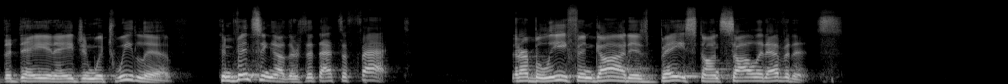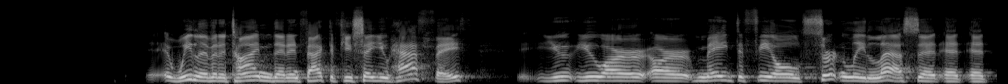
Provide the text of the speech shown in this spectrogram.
the day and age in which we live, convincing others that that's a fact, that our belief in God is based on solid evidence. We live at a time that, in fact, if you say you have faith, you, you are, are made to feel certainly less at, at, at,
